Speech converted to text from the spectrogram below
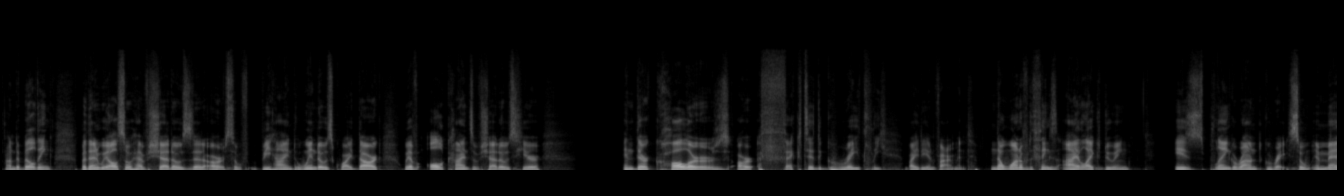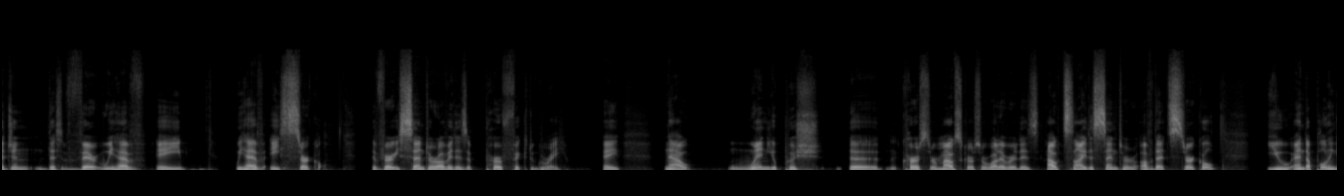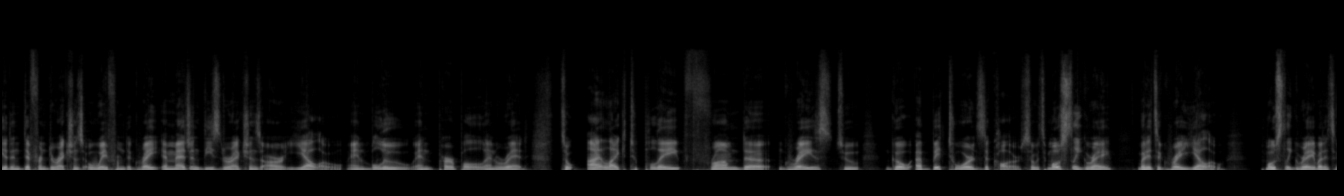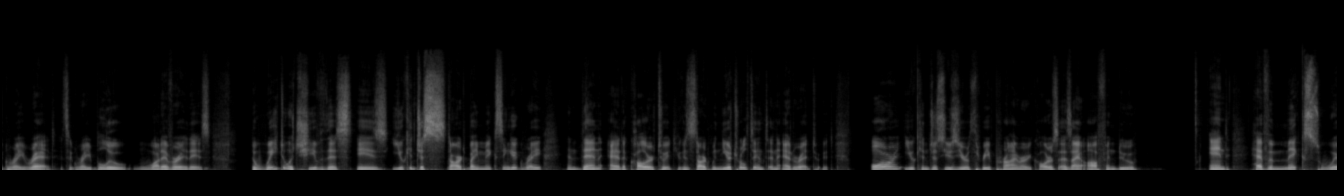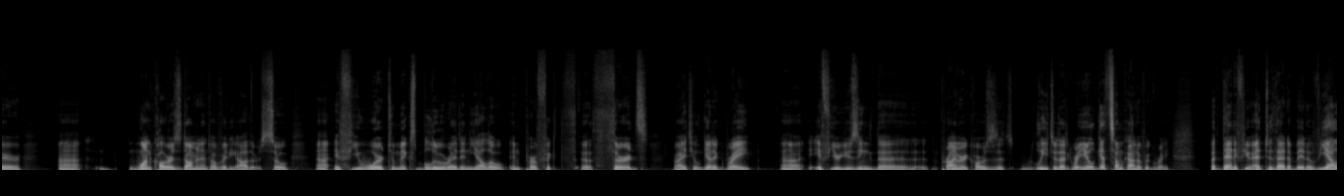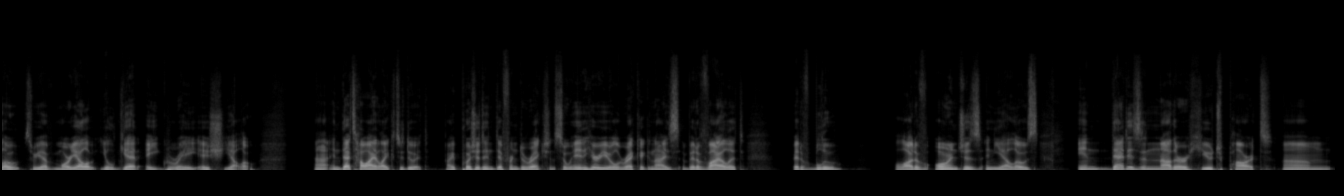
on the building, but then we also have shadows that are so behind the window is quite dark. We have all kinds of shadows here, and their colors are affected greatly by the environment. Now, one of the things I like doing is playing around gray. So imagine this very we have a we have a circle. The very center of it is a perfect gray. Okay. Now, when you push the cursor, mouse cursor, whatever it is, outside the center of that circle, you end up pulling it in different directions away from the gray. Imagine these directions are yellow and blue and purple and red. So I like to play from the grays to go a bit towards the color. So it's mostly gray, but it's a gray yellow. Mostly gray, but it's a gray red. It's a gray blue, whatever it is. The way to achieve this is you can just start by mixing a gray and then add a color to it. You can start with neutral tint and add red to it. Or you can just use your three primary colors, as I often do, and have a mix where uh, one color is dominant over the others. So uh, if you were to mix blue, red, and yellow in perfect th uh, thirds, right, you'll get a gray. Uh, if you're using the primary colors that lead to that gray, you'll get some kind of a gray. But then if you add to that a bit of yellow, so you have more yellow, you'll get a grayish yellow. Uh, and that's how I like to do it. I push it in different directions. So in here, you'll recognize a bit of violet, a bit of blue, a lot of oranges and yellows. And that is another huge part um,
